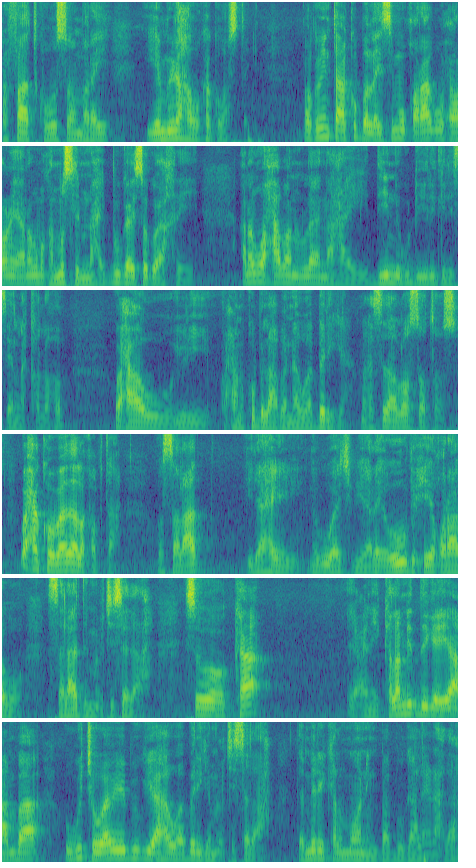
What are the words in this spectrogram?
Rafaadku uu soo maray iyo midhaha uu ka goostay markuu intaa ku ballaysimuu qoraagu wuxuu ohanaya anagu markaan muslim nahay buuggaa isagoo akhriyay anagu waxaabaanu leenahay diin nagu dhiirigelisa in la kalaho. Waxa uu yidhi waxaanu ku bilaabanaa waa beriga. Marka sidaa loo soo tooso. Waxa koobaada la qabtaa waa salaad ilaahay nagu waajib yeelay oo uu bixiyey qoraagu salaada mucjisada ah. Isagoo ka yani kala mid dhigaya amba ugu jawaabaya buugii ahaa waa beriga mucjisada ah. The miracle morning baa buugaa la idhahdaa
